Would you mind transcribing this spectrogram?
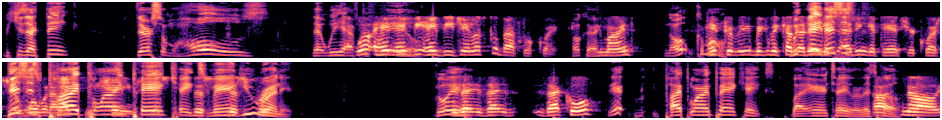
because I think there's some holes that we have well, to hey, fill. hey, hey, BJ, let's go back real quick. Okay. You mind? No, come on. Because we, I, didn't hey, get, is, I didn't get to answer your question. This is pipeline like pancakes, this, man. This, you run it. Go ahead. Is that, is that is that cool? Yeah, pipeline pancakes by Aaron Taylor. Let's uh, go. No,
